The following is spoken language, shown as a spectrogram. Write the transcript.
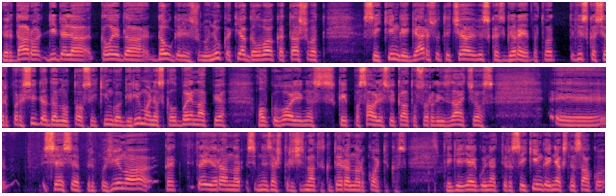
Ir daro didelę klaidą daugelis žmonių, kad jie galvoja, kad aš vat, saikingai gersiu, tai čia viskas gerai, bet vat, viskas ir prasideda nuo to saikingo gerimo, nes kalba eina apie alkoholį, nes kaip pasaulio sveikatos organizacijos e, sesija pripažino, kad tai yra 73 metais, kad tai yra narkotikas. Taigi jeigu net ir saikingai nieks nesako,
